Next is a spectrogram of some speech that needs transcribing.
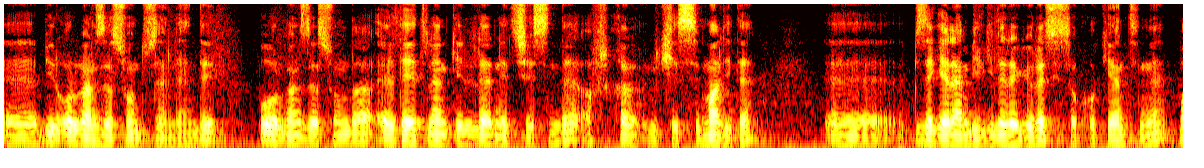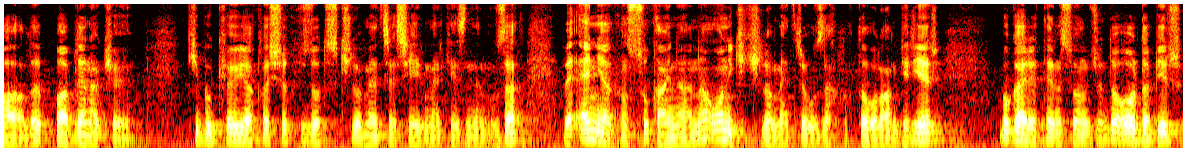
e, bir organizasyon düzenlendi. Bu organizasyonda elde edilen gelirler neticesinde Afrika ülkesi Mali'de e, bize gelen bilgilere göre Sisoko kentine bağlı Bablena köyü ki bu köy yaklaşık 130 kilometre şehir merkezinden uzak ve en yakın su kaynağına 12 kilometre uzaklıkta olan bir yer. Bu gayretlerin sonucunda orada bir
